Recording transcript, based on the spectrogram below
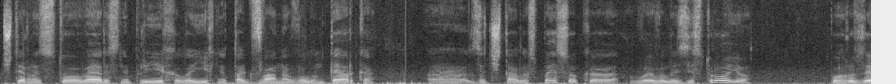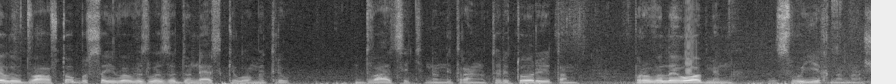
14 вересня приїхала їхня так звана волонтерка, Е, Зачитали список, е, вивели зі строю, погрузили в два автобуси і вивезли за Донецьк кілометрів 20 на нейтральну територію. Там провели обмін своїх на нашу.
